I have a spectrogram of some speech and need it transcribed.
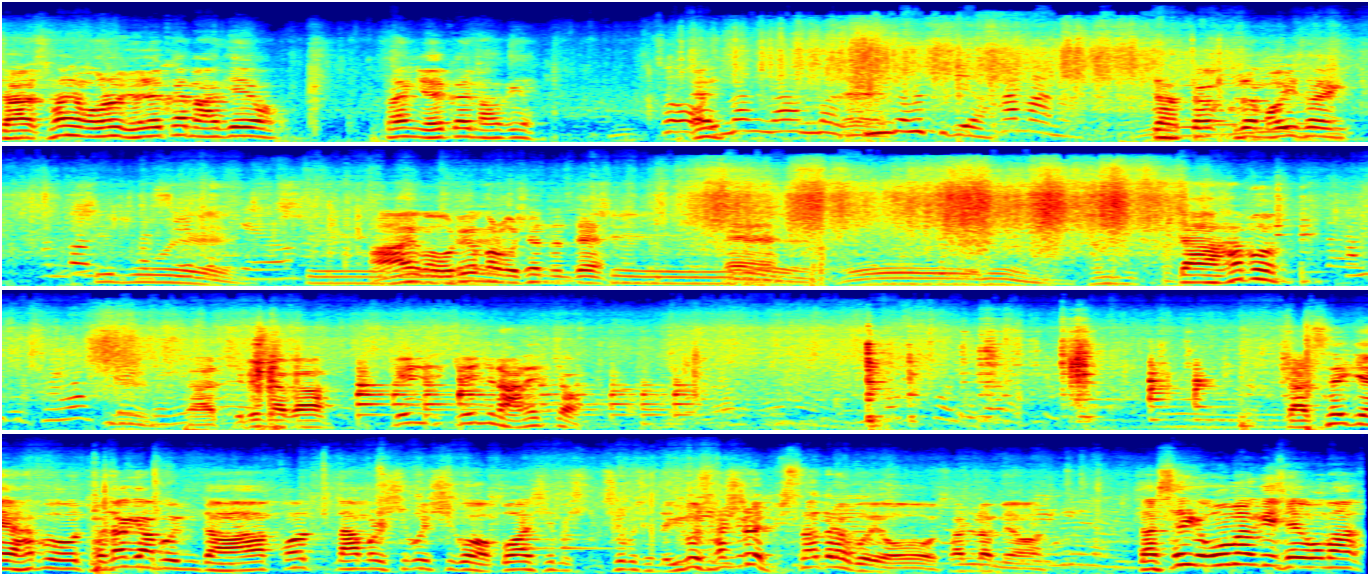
자 사장님 오늘 여기까지만 하게요 사장님 여기까지만 하게 저 네? 얼마인가 한번 김정실이요 4만 원. 자, 자, 그 다음 어디 사장님? 한번 다시 15에 해볼게요. 7. 아이고, 오랜만에 오셨는데. 7에 네. 5는 34. 자, 화분. 34요? 네네. 자, 집에다가 깨지, 깨지는 안 했죠? 자, 세 개 화분, 도자기 화분입니다. 꽃나무를 심으시고, 뭐 하시면 심으시는데, 이거 사실은 비싸더라고요, 살려면. 자, 세 개 5만 개세요, 5만.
